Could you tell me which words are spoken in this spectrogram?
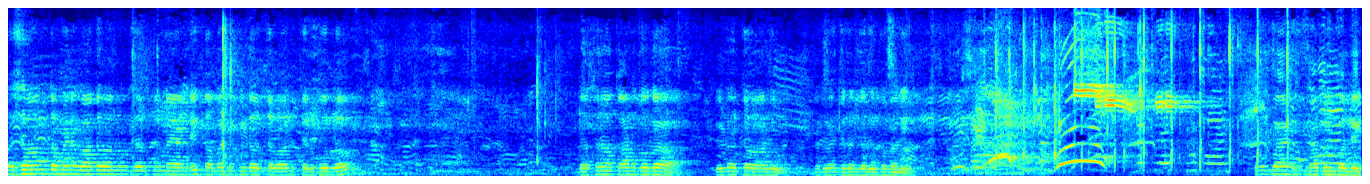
ప్రశాంతమైన వాతావరణం జరుగుతున్నాయండి కబడ్డీ క్రీడోత్సవాలు తెలుపూర్లో దసరా కానుకగా క్రీడోత్సవాలు నిర్వహించడం జరుగుతున్నది నాటుపల్లి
